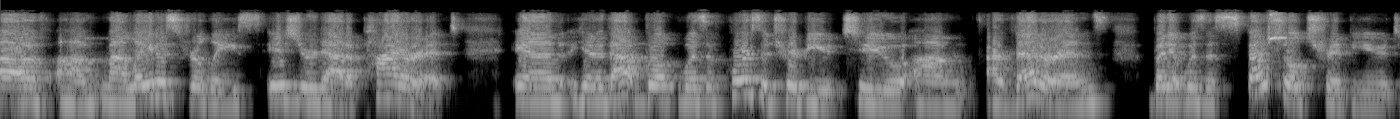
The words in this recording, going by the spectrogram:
of um, my latest release, Is Your Dad a Pirate? And you know that book was, of course, a tribute to um, our veterans, but it was a special tribute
